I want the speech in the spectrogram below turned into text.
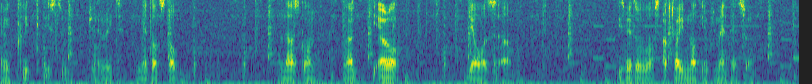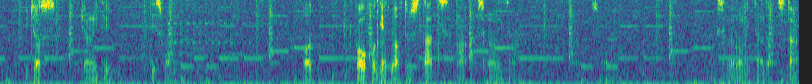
Let me click this to generate the method stub. And that's gone. Now the error there was um, this method was actually not implemented so we just generated this one. But before we forget we have to start our accelerometer. So accelerometer dot start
